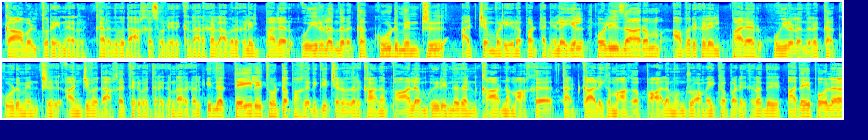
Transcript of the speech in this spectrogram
காவல்துறையினர் கருதுவதாக சொல்லியிருக்கிறார்கள். அவர்களில் பலர் உயிரிழந்திருக்க கூடும் என்று அச்சம் வெளியிடப்பட்ட நிலையில் போலீசாரும் அவர்களில் பலர் உயிரிழந்திருக்க கூடும் என்று அஞ்சுவதாக தெரிவித்திருக்கிறார்கள். இந்த தேயிலை தோட்ட பகுதிக்கு செல்வதற்கான பாலம் இடிந்ததன் காரணமாக தற்காலிகமாக பாலம் ஒன்று அமைக்கப்படுகிறது. அதே போல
